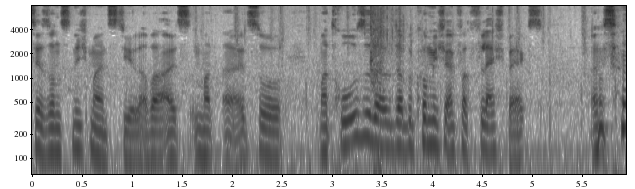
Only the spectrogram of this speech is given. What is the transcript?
Ist ja sonst nicht mein Stil, aber als, als so Matrose, da, da bekomme ich einfach Flashbacks. Also,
